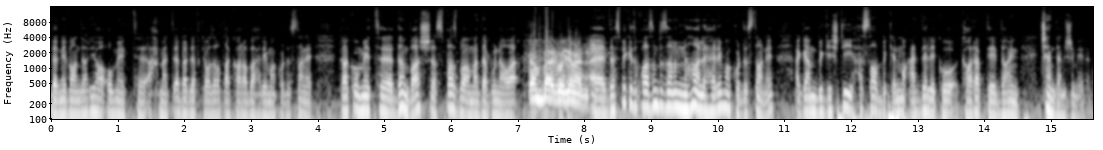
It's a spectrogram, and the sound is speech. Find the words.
بە مێڤانداریا ئومێد ئەحمەد بەردەڤ کە وەزرەتا کارابا هەرێما کوردستانێ. کاک ئومێد دەم باش، سپاس بۆ ئامادە بووناوە. دەم باش بۆ جەنابیش. دەس پێکی دخوازم بزانم نها لە هەرێما کوردستانێ ئەگەم بە گشتی حساب بکەن معەدەلێک و کارەب تێ داین چەند دەم ژمێرن؟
